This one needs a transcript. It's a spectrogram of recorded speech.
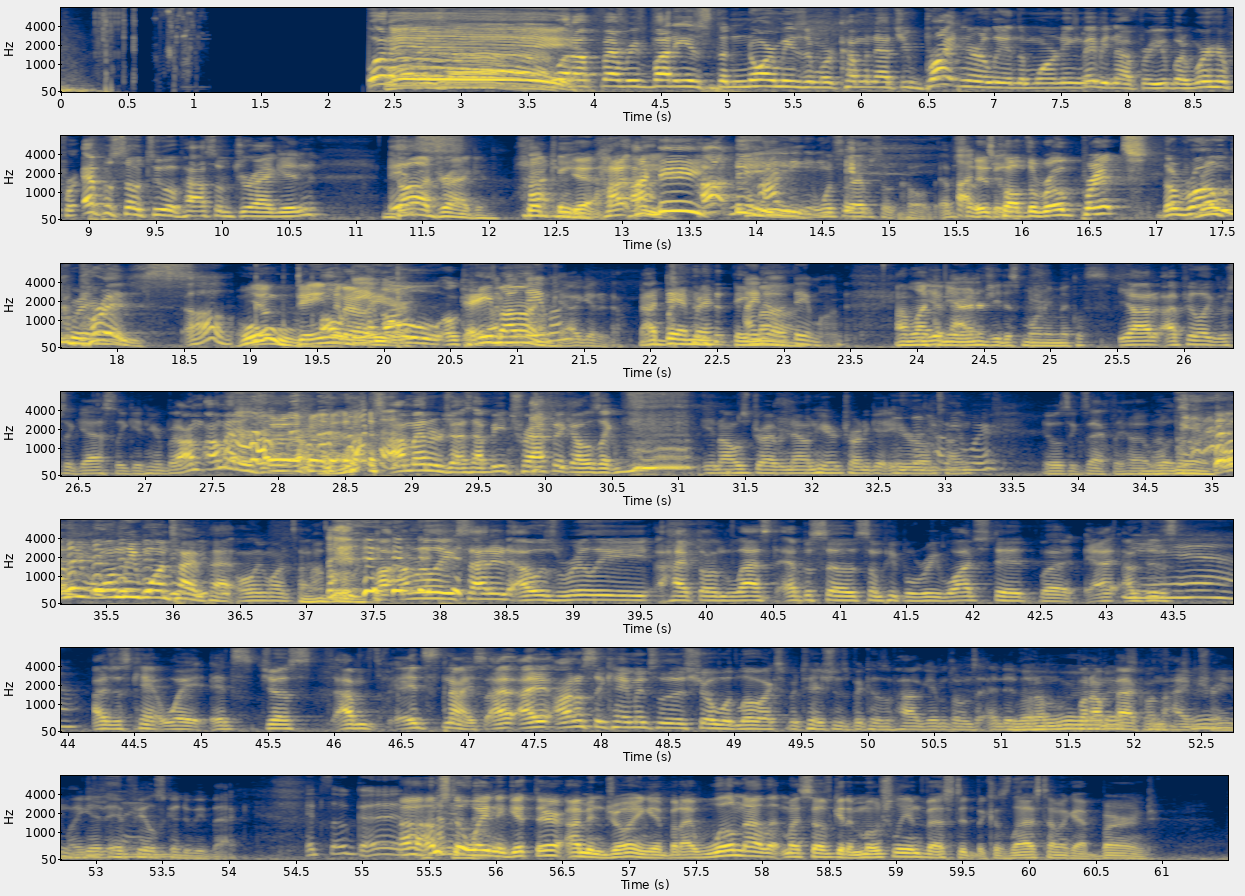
What up? What up, everybody? It's the Normies, and we're coming at you bright and early in the morning. Maybe not for you, but we're here for episode two of House of Dragon. The Dragon. Hot D. Yeah, Hot D. D. Hot D. Hot D. What's the episode called? Episode It's eight. called The Rogue Prince. The Rogue, Rogue Prince. Prince. Oh. Young Damon Oh, out Damon. here. Oh, okay. Damon. I, okay, Damon? I get it now. Not Damon. Damon. I know, Damon. I'm liking Yeah. your energy this morning, Mickles. Yeah, I, I feel like there's a gas leak in here, but I'm, I'm energized. what? I'm energized. I beat traffic. I was like, you know, I was driving down here trying to get here on time. It was exactly how it was. only, only one time, Pat. Only one time. I, I'm really excited. I was really hyped on the last episode. Some people rewatched it, but I, I'm just, Yeah. I just can't wait. It's just, I'm, it's nice. I, I honestly came into this show with low expectations because of how Game of Thrones ended, but I'm, but I'm back on the hype train. Like it, it feels good to be back. It's so good. Uh, I'm still waiting to get there. I'm enjoying it, but I will not let myself get emotionally invested because last time I got burned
